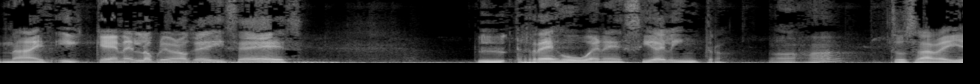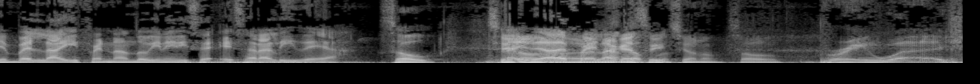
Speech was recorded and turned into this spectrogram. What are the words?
nice. Y Kenneth lo primero que dice es rejuveneció el intro. Ajá. Tú sabes, y es verdad, y Fernando viene y dice, esa era la idea. So, Sí, la no, idea no, de Fernando sí. funcionó. So, Brainwash.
